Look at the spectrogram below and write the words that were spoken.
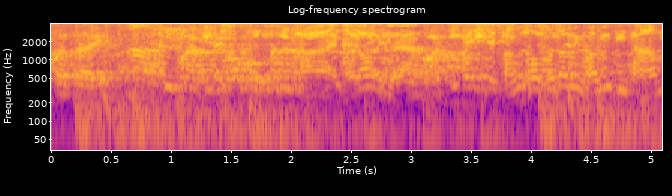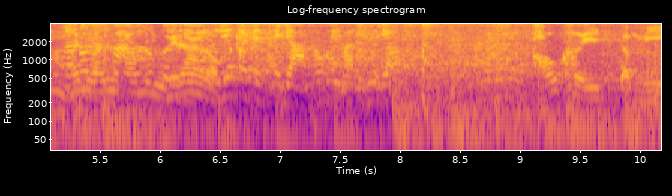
เปิดเผยคือความผิดในครอบครัวคือใช่เขาต้องอยู่แล้วก่อนที่คดีจะสังคมมันต้องมีความยุติธรรมไม่มีความยุติธรรมมันอยู่ไม่ได้หรอกเรียกไปเป็นพยานต้องไหมคะหรือยังเขาเขาเคยจะมี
